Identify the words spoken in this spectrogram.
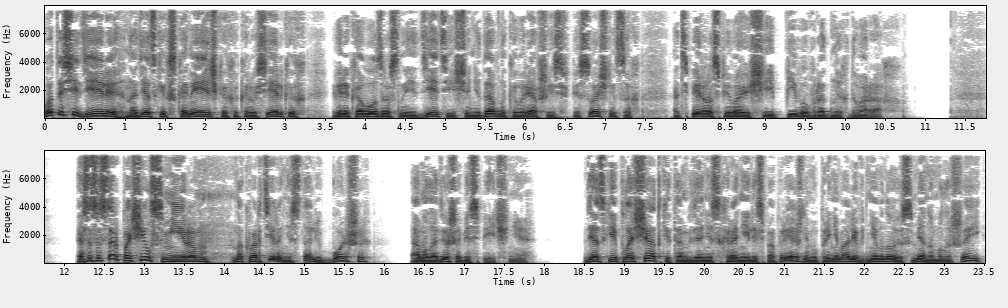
Вот и сидели на детских скамеечках и карусельках великовозрастные дети, еще недавно ковырявшиеся в песочницах, а теперь распивающие пиво в родных дворах. СССР почил с миром, но квартиры не стали больше, а молодежь обеспеченнее. Детские площадки, там, где они сохранились по-прежнему, принимали в дневную смену малышей,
